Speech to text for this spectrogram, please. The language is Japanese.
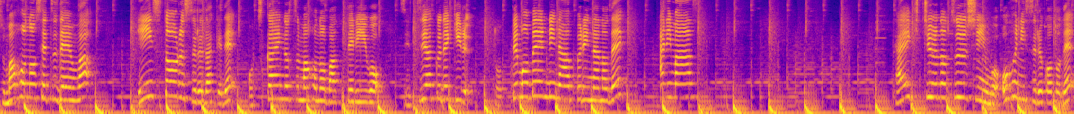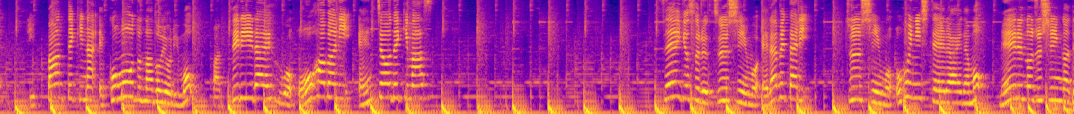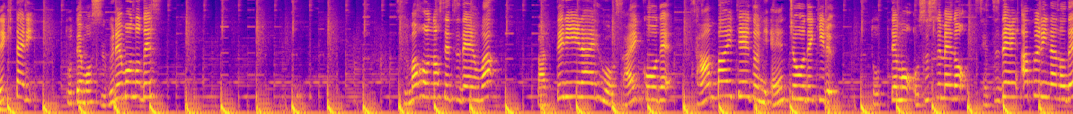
スマホの節電はインストールするだけでお使いのスマホのバッテリーを節約できるとっても便利なアプリなのであります。待機中の通信をオフにすることで一般的なエコモードなどよりもバッテリーライフを大幅に延長できます。制御する通信を選べたり通信をオフにしている間もメールの受信ができたりとても優れものです。マホの節電はバッテリーライフを最高で3倍程度に延長できるとってもおすすめの節電アプリなので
